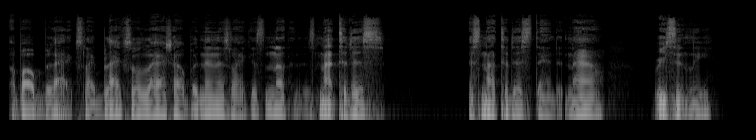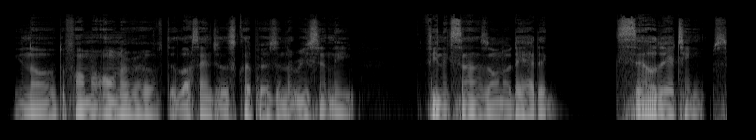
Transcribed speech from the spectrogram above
about blacks. Like blacks will lash out, but then it's like it's nothing. It's not to this it's not to this standard. Now, recently, you know, the former owner of the Los Angeles Clippers and the recently Phoenix Suns owner, they had to sell their teams.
